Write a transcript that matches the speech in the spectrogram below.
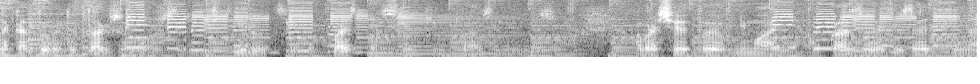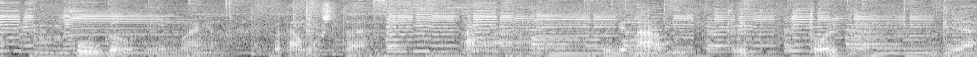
на который ты также можешь зарегистрироваться и попасть по ссылке, указанной внизу. Обращаю твое внимание, указывай обязательно Google и email, потому что а, вебинар будет открыт только для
